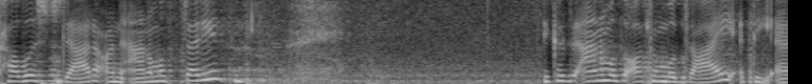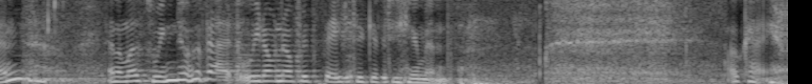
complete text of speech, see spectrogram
published data on animal studies. Because animals often will die at the end, and unless we know that, we don't know if it's safe to give to humans. Okay,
